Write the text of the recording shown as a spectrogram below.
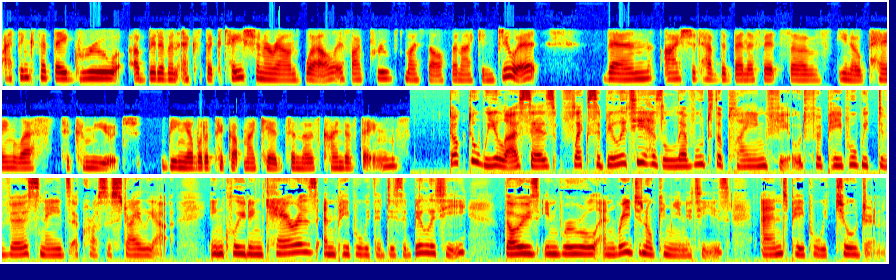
I think that they grew a bit of an expectation around, well, if I proved myself and I can do it, then I should have the benefits of, you know, paying less to commute, being able to pick up my kids and those kind of things. Dr. Wheeler says flexibility has levelled the playing field for people with diverse needs across Australia, including carers and people with a disability, those in rural and regional communities, and people with children.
